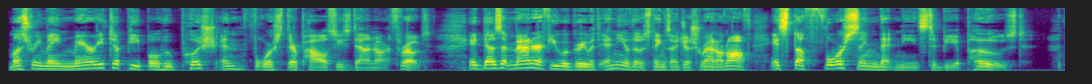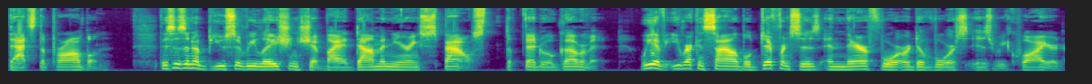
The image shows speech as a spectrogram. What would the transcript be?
must remain married to people who push and force their policies down our throats. It doesn't matter if you agree with any of those things I just rattled off, it's the forcing that needs to be opposed. That's the problem. This is an abusive relationship by a domineering spouse, the federal government. We have irreconcilable differences, and therefore a divorce is required.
